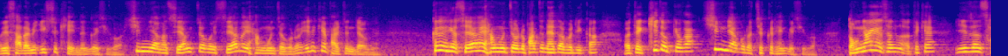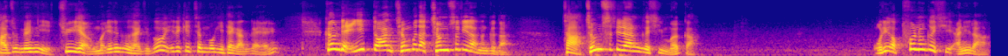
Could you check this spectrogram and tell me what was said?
우리 사람이 익숙해 있는 것이고 심리학은 서양 쪽의 서양의 학문적으로 이렇게 발전되어 온 거예요. 그러니까 서양의 학문적으로 발전하다 보니까 어떻게 기독교가 심리학으로 접근한 것이고 동양에서는 어떻게 이런 사주 명리, 주의학 뭐 이런 거 가지고 이렇게 접목이 돼 간 거예요. 그런데 이 또한 전부 다 점술이라는 거다. 자, 점술이라는 것이 뭘까? 우리가 푸는 것이 아니라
